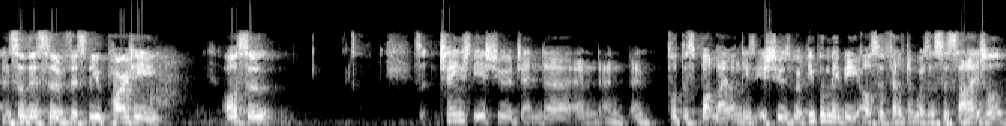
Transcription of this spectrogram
And so this sort of this new party also changed the issue agenda and, and, and put the spotlight on these issues where people maybe also felt there was a societal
